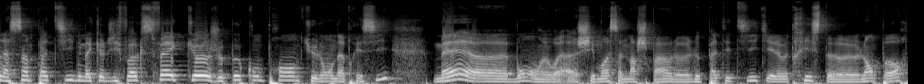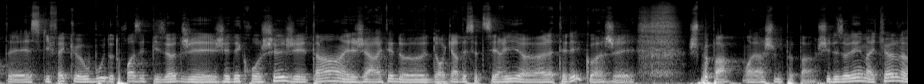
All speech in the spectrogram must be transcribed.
la sympathie de Michael J. Fox fait que je peux comprendre que l'on apprécie. Mais euh, bon, euh, voilà, chez moi ça ne marche pas. Le, le pathétique et le triste euh, l'emportent, et ce qui fait qu'au bout de trois épisodes, j'ai décroché, j'ai éteint et j'ai arrêté de, de regarder cette série euh, à la télé. Quoi, j'ai, je peux pas. Voilà, je ne peux pas. Je suis désolé, Michael.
